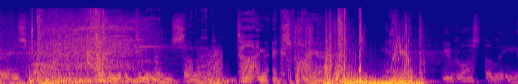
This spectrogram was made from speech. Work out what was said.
To demon. Time expired. You've lost the lead.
